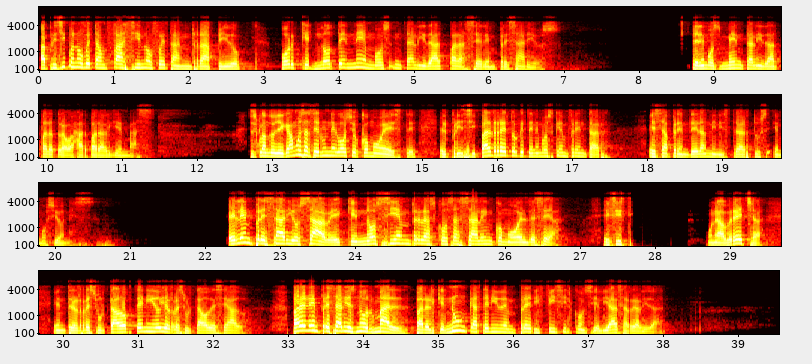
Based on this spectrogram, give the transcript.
Al principio no fue tan fácil, no fue tan rápido, porque no tenemos mentalidad para ser empresarios. Tenemos mentalidad para trabajar para alguien más. Entonces, cuando llegamos a hacer un negocio como este, el principal reto que tenemos que enfrentar es aprender a administrar tus emociones. El empresario sabe que no siempre las cosas salen como él desea. Existe una brecha entre el resultado obtenido y el resultado deseado. Para el empresario es normal, para el que nunca ha tenido empresa, difícil conciliar esa realidad.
